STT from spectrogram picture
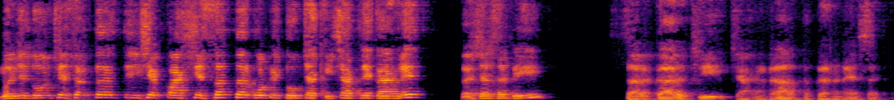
म्हणजे दोनशे सत्तर तीनशे पाचशे सत्तर कोटी तुमच्या खिशातले काढले कशासाठी? सरकारची जाहिरात करण्यासाठी.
